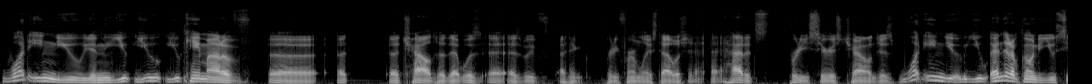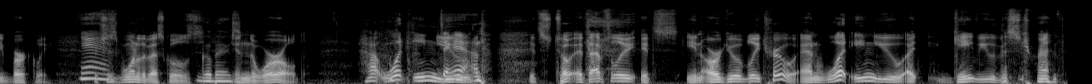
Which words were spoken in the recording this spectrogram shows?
what in you? I mean, you you you came out of uh, a a childhood that was, uh, as we've I think pretty firmly established, had its pretty serious challenges. What in you? You ended up going to UC Berkeley, Yeah. which is one of the best schools in the world. How, what in you? Dan. It's to, it's absolutely it's inarguably true. And what in you uh, gave you the strength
